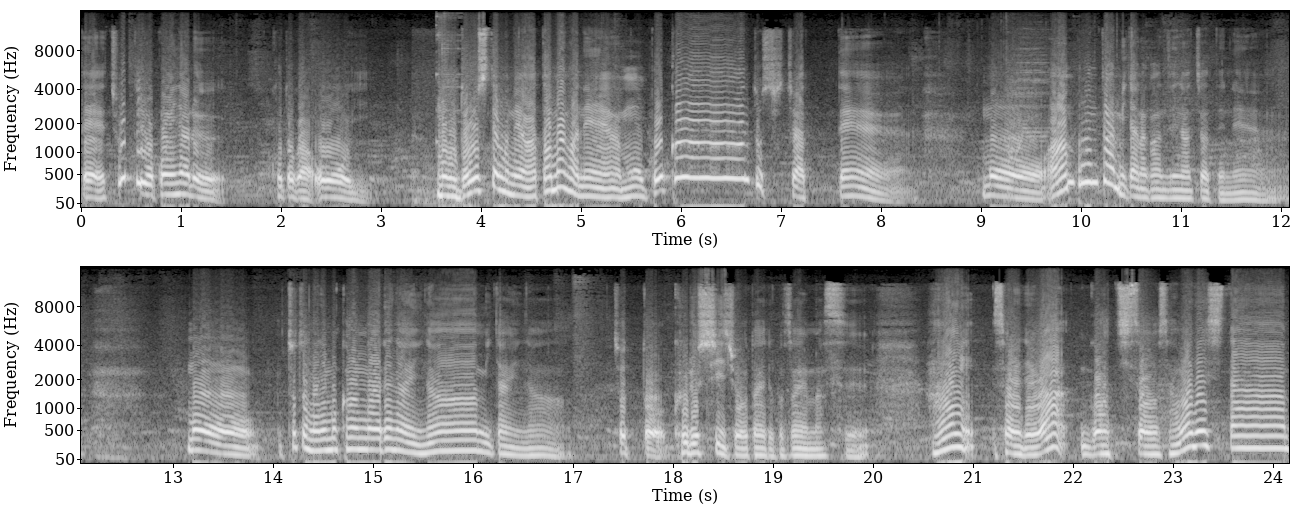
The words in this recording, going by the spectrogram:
てちょっと横になることが多い。もうどうしてもね頭がねもうポカーンとしちゃってもうアンポンタンみたいな感じになっちゃってねもうちょっと何も考えれないなみたいな。ちょっと苦しい状態でございます。はいそれではごちそうさまでした。は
